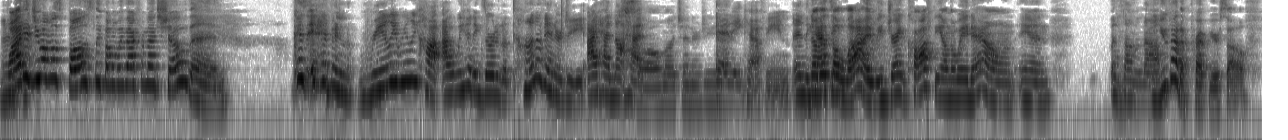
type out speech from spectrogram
I Why know. did you almost fall asleep on the way back from that show then? Because it had been really, really hot. I, we had exerted a ton of energy. I had not had so much energy. any caffeine, and no, that's a lie. We drank coffee on the way down, and That's not enough. you gotta prep yourself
